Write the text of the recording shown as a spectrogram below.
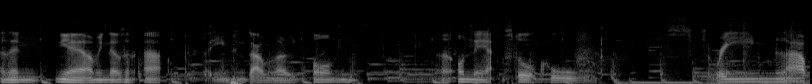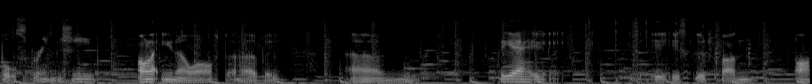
and then yeah, I mean, there's an app that you can download on uh, on the App Store called Streamlab or StreamTube. I'll let you know after Herbie. Um, but yeah, it, it, it's good fun. I,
